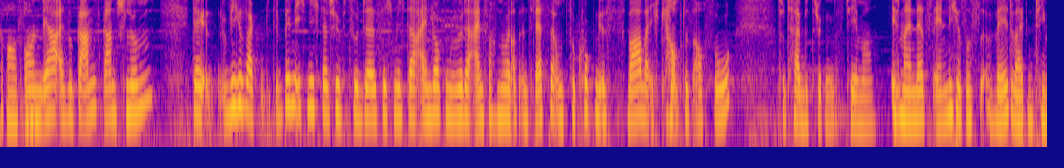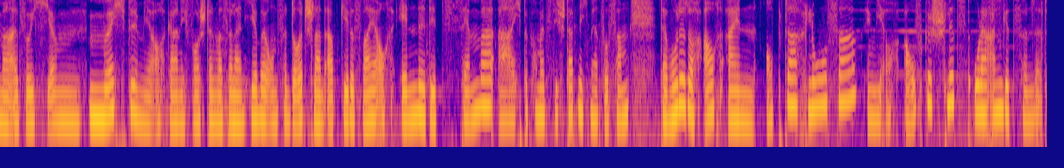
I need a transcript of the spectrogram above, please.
Grausam. Und ja, also ganz, ganz schlimm. Der, wie gesagt, bin ich nicht der Typ, zu der ich mich da einloggen würde, einfach nur aus Interesse, um zu gucken, ist es wahr, weil ich glaube das auch so. Total bedrückendes Thema. Ich meine, letztendlich ist es weltweit ein Thema. Also ich ähm, möchte mir auch gar nicht vorstellen, was allein hier bei uns in Deutschland abgeht. Es war ja auch Ende Dezember. Ah, ich bekomme jetzt die Stadt nicht mehr zusammen. Da wurde doch auch ein Obdachloser irgendwie auch aufgeschlitzt oder angezündet.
